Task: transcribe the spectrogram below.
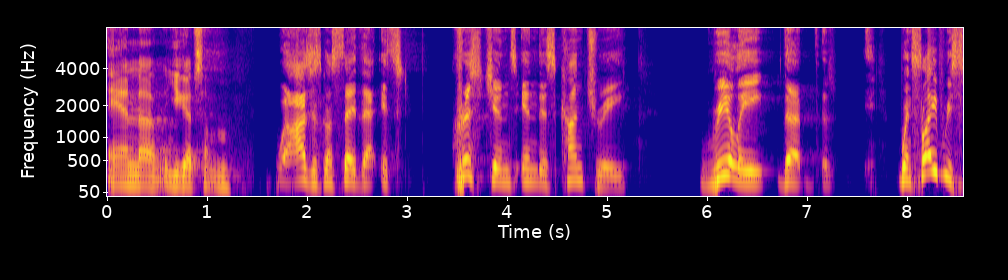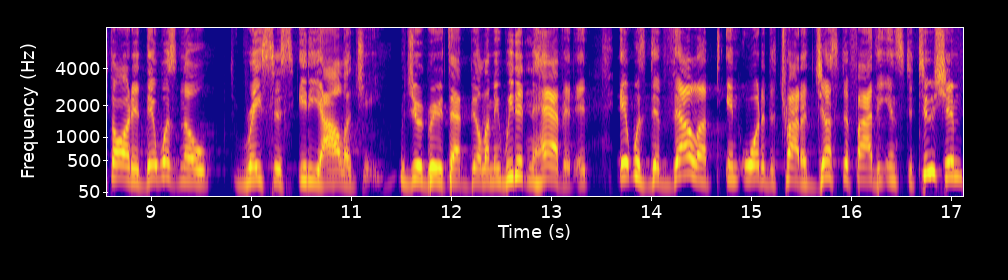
And uh, you got something? Well, I was just going to say that it's Christians in this country really the when slavery started, there was no racist ideology. Would you agree with that, Bill? I mean, we didn't have it. It, it was developed in order to try to justify the institution,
